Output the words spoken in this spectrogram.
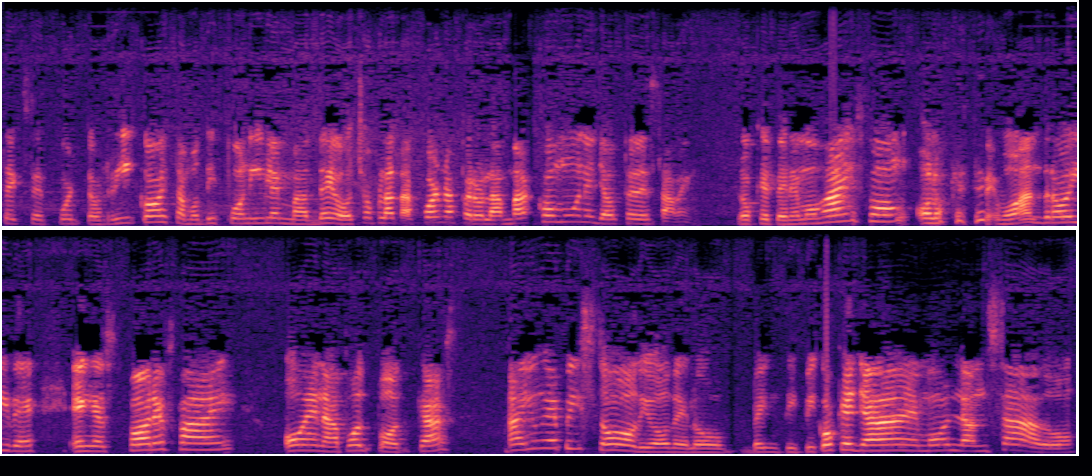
Sexet Puerto Rico. Estamos disponibles en más de ocho plataformas, pero las más comunes ya ustedes saben. Los que tenemos iPhone o los que tenemos Android en Spotify o en Apple Podcasts hay un episodio de los veintipico que ya hemos lanzado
